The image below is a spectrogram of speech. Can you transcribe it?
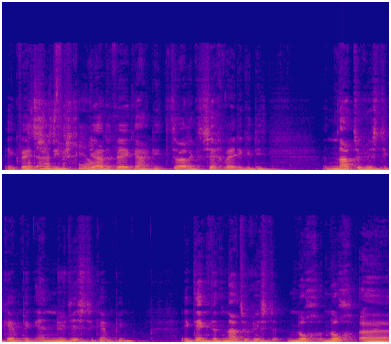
Ik weet Wat is het eigenlijk niet, verschil? Ja, dat weet ik eigenlijk niet. Terwijl ik het zeg, weet ik het niet. Een naturistencamping en nudistencamping. Ik denk dat naturisten nog, nog, eh,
